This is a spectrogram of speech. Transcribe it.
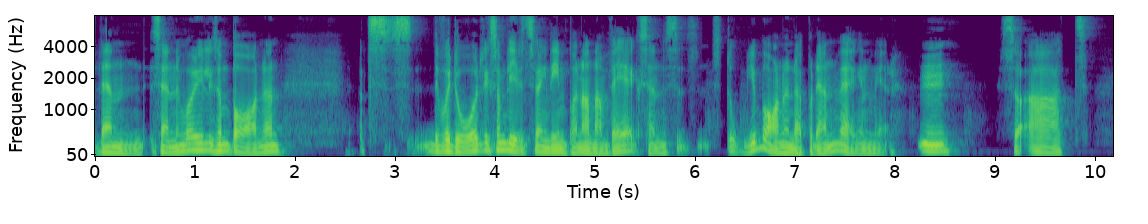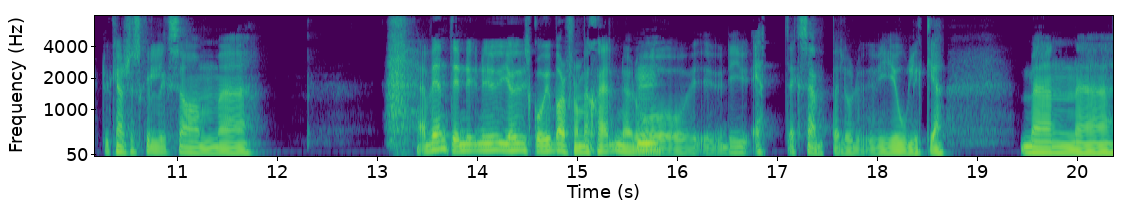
vände. Sen var det ju liksom barnen, det var då liksom livet svängde in på en annan väg. Sen stod ju barnen där på den vägen mer. Mm. Så att du kanske skulle liksom... eh, Jag vet inte, nu, nu, jag utgår ju bara från mig själv nu då. Mm. Och det är ju ett exempel och vi är olika. Men, eh,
